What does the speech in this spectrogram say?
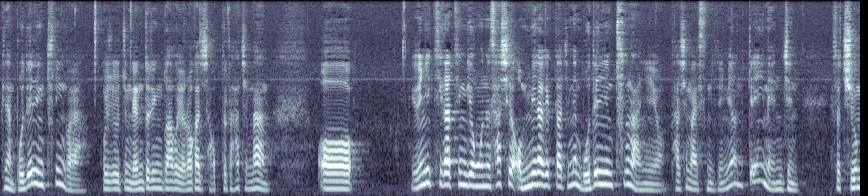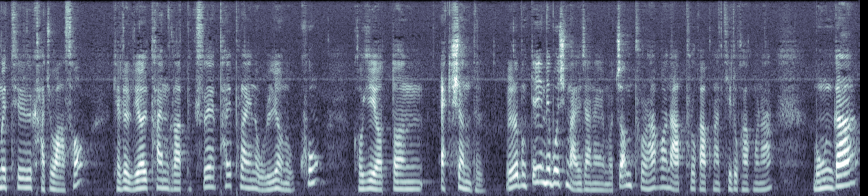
그냥 모델링 툴인 거야. 요즘 렌더링도 하고 여러 가지 작업들을 하지만 어 Unity 같은 경우는 사실 엄밀하게 따지면 모델링 툴은 아니에요. 다시 말씀드리면 게임 엔진 그래서 geometry를 가져와서 걔를 real-time graphics에 파이프라인을 올려놓고 거기에 어떤 액션들 여러분 게임 해보시면 알잖아요. 뭐 점프를 하거나 앞으로 가거나 뒤로 가거나 뭔가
